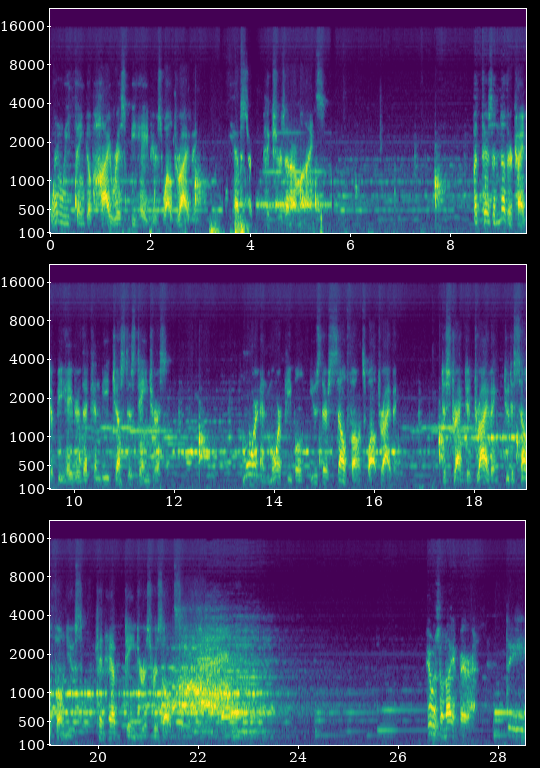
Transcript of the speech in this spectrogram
When we think of high risk behaviors while driving, we have certain pictures in our minds. But there's another kind of behavior that can be just as dangerous. More and more people use their cell phones while driving. Distracted driving due to cell phone use can have dangerous results. It was a nightmare the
